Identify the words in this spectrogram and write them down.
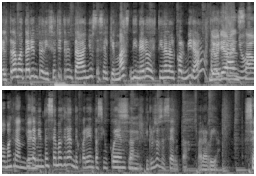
El tramo etario entre 18 y 30 años es el que más dinero destina al alcohol. Mira, hasta Yo habría 30 años. pensado más grande. Yo también pensé más grandes, 40, 50, Sí. incluso 60 para arriba. Sí,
